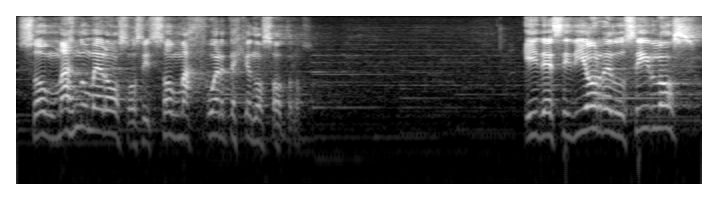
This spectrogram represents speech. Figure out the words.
son más numerosos y son más fuertes que nosotros y decidió reducirlos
